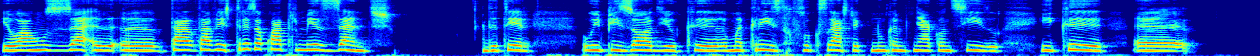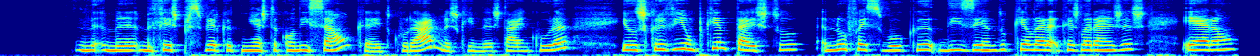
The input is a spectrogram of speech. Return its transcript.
eu há uns uh, uh, talvez três ou quatro meses antes de ter o episódio que uma crise de refluxo gástrico que nunca me tinha acontecido e que me, me, fez perceber que eu tinha esta condição, que hei de curar, mas que ainda está em cura, eu escrevi um pequeno texto no Facebook dizendo que, que as laranjas eram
